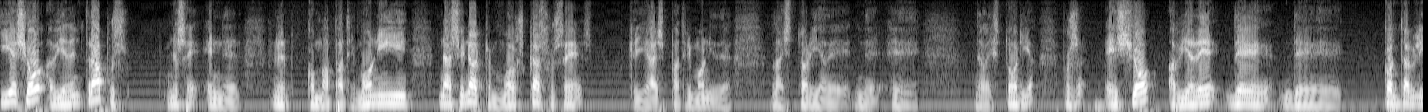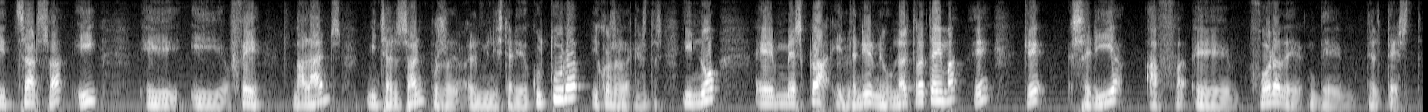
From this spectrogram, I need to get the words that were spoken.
I això havia d'entrar, pues, no sé, en el, en el, com a patrimoni nacional, que en molts casos és, que ja és patrimoni de la història de, de, eh, de la història, pues, això havia de, de, de comptabilitzar-se i, i, i fer balanç mitjançant pues, el Ministeri de Cultura i coses d'aquestes. I no eh, mesclar i tenir-ne un altre tema eh, que seria a, eh, fora de, de, del test,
